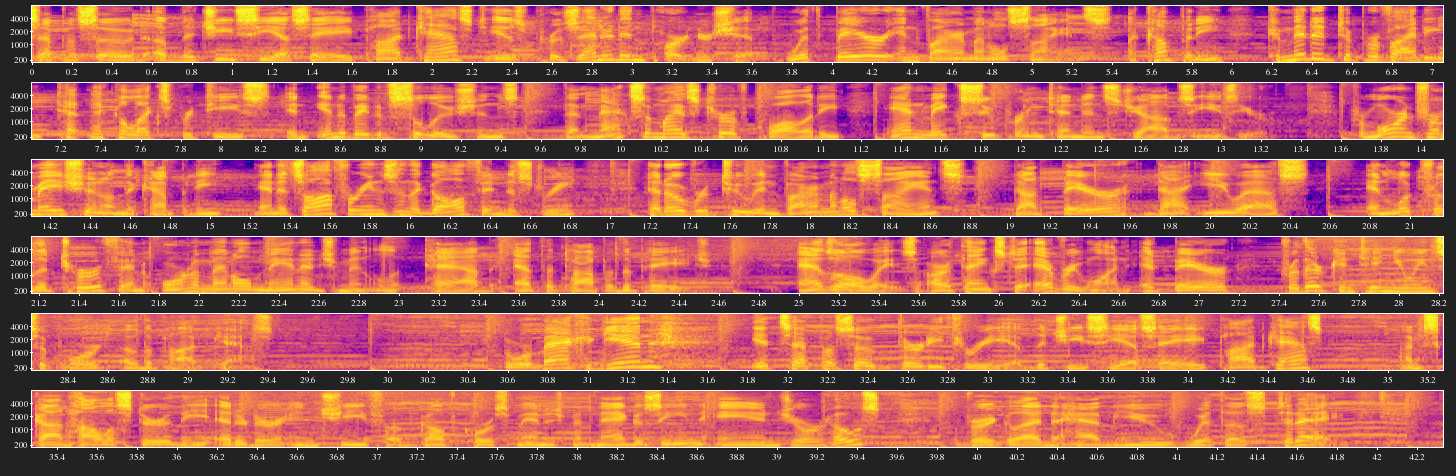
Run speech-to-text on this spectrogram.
This episode of the GCSAA podcast is presented in partnership with Bayer Environmental Science, a company committed to providing technical expertise and innovative solutions that maximize turf quality and make superintendents' jobs easier. For more information on the company and its offerings in the golf industry, head over to environmentalscience.bayer.us and look for the Turf and Ornamental Management tab at the top of the page. As always, our thanks to everyone at Bayer for their continuing support of the podcast. So we're back again. It's episode 33 of the GCSAA podcast. I'm Scott Hollister, the editor in chief of Golf Course Management Magazine and your host. We're very glad to have you with us today.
